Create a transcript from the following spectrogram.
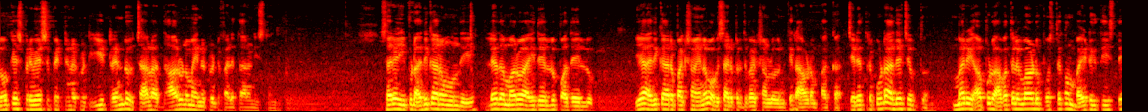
లోకేష్ ప్రవేశపెట్టినటువంటి ఈ ట్రెండ్ చాలా దారుణమైనటువంటి ఫలితాలను ఇస్తుంది ఇప్పుడు. సరే ఇప్పుడు అధికారం ఉంది. లేదా మరో ఐదేళ్ళు పదేళ్ళు ఏ అధికార పక్షం అయినా ఒకసారి ప్రతిపక్షంలోనికి రావడం పక్క. చరిత్ర కూడా అదే చెబుతుంది. మరి అప్పుడు అవతలివాడు పుస్తకం బయటకు తీస్తే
